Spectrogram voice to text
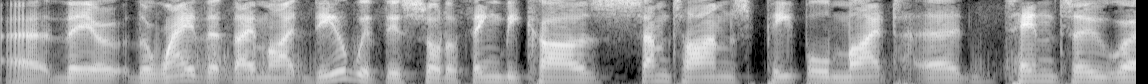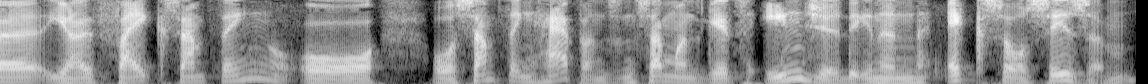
uh, their the way that they might deal with this sort of thing because sometimes people might uh, tend to uh, you know fake something or or something happens and someone gets injured in an exorcism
